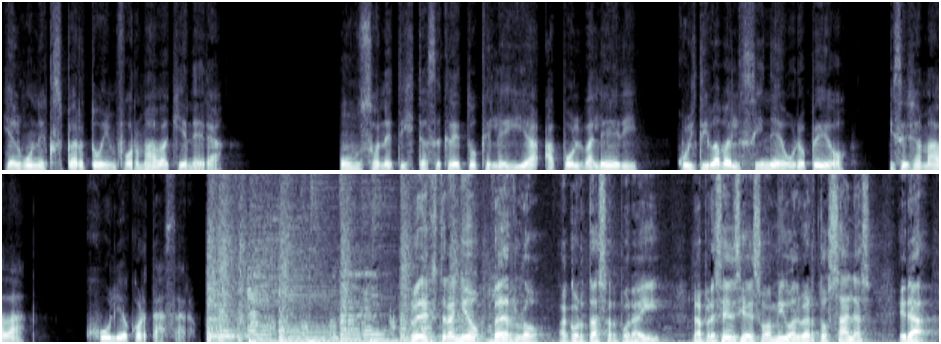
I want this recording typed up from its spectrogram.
y algún experto informaba quién era. Un sonetista secreto que leía a Paul Valéry, cultivaba el cine europeo y se llamaba Julio Cortázar. No era extraño verlo a Cortázar por ahí. La presencia de su amigo Alberto Salas era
